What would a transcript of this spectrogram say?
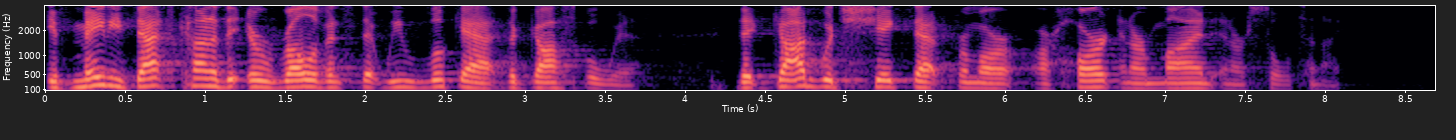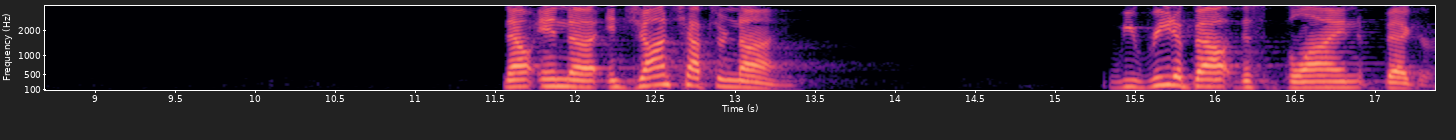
If maybe that's kind of the irrelevance that we look at the gospel with, that God would shake that from our, our heart and our mind and our soul tonight. Now, in, uh, in John chapter 9, we read about this blind beggar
